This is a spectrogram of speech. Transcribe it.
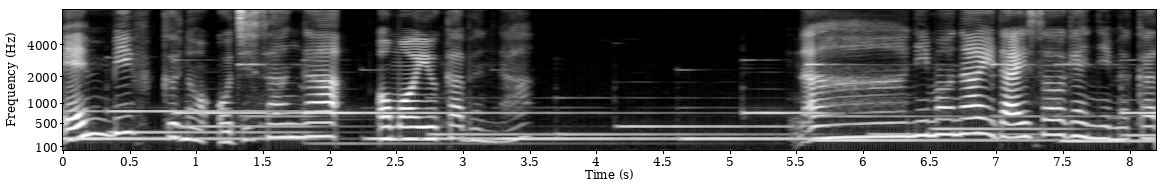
塩ビ服のおじさんが思い浮かぶんだ。なーにもない大草原に向かっ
